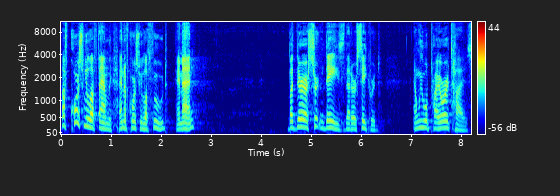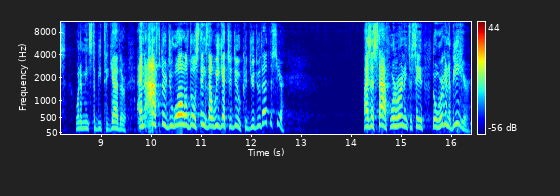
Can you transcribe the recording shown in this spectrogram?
of course we love family, and of course we love food. Amen. But there are certain days that are sacred, and we will prioritize what it means to be together. And after, do all of those things that we get to do. Could you do that this year? As a staff, we're learning to say, No, we're going to be here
